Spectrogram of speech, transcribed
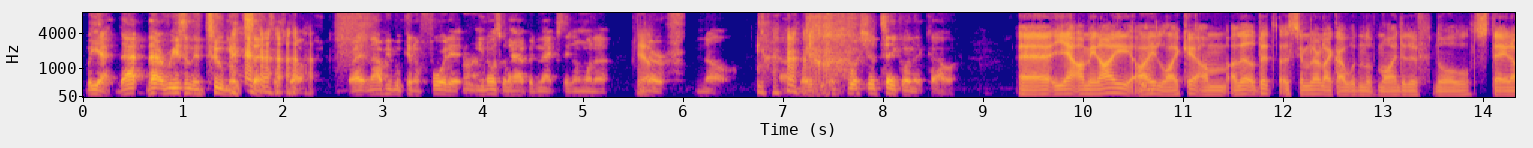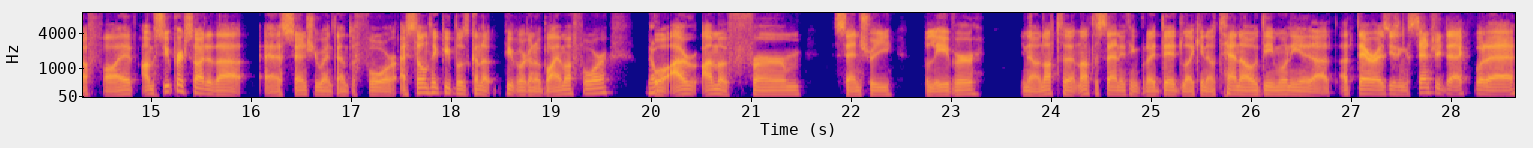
But yeah, that that reasoning too makes sense as well. Right now, people can afford it. You know what's going to happen next? They're going to want to Yep. nerf No. Um, what's, what's your take on it, Kyle? Uh, yeah, I mean, I I like it. I'm a little bit uh, similar. Like, I wouldn't have minded if Null stayed at five. I'm super excited that uh, Sentry went down to four. I still don't think people's gonna people are gonna buy him at four. Nope. But I I'm a firm Sentry believer. You know, not to not to say anything, but I did like you know 10-0 D money at, at there as using a Sentry deck. But uh,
